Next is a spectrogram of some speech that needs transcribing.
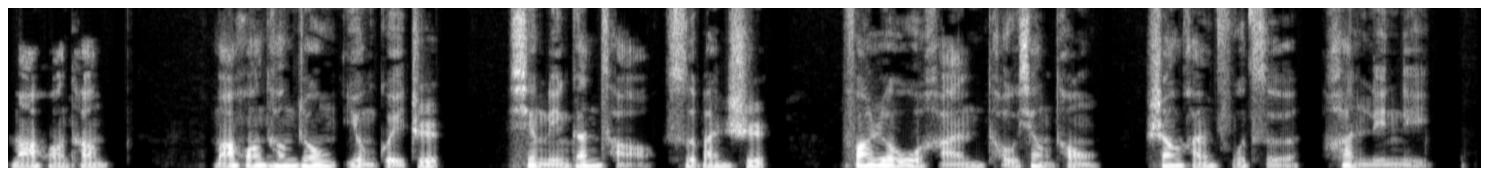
麻黄汤。麻黄汤中用桂枝杏林甘草四班湿发热恶寒头项痛伤寒服此汗淋漓。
